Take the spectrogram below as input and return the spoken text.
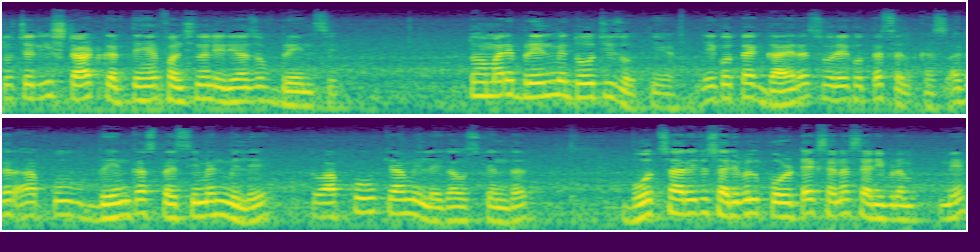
तो चलिए स्टार्ट करते हैं फंक्शनल एरियाज़ ऑफ़ ब्रेन से। तो हमारे ब्रेन में दो चीज़ होती हैं। एक होता है गायरस और एक होता है सल्कस। अगर आपको ब्रेन का स्पेसिमेन मिले तो आपको क्या मिलेगा उसके अंदर? बहुत सारे जो सेरिब्रल कोर्टेक्स है ना सेरिब्रम में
